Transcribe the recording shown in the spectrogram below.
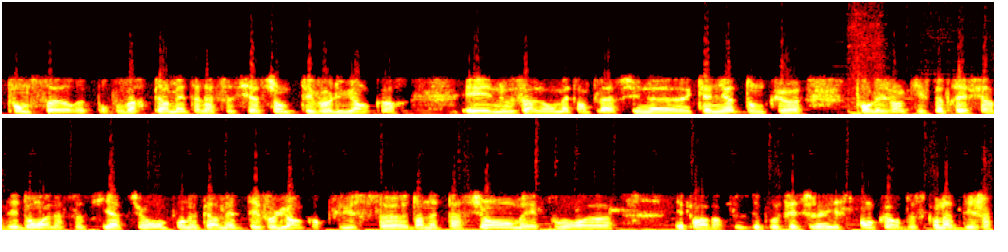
sponsors pour pouvoir permettre à l'association d'évoluer encore. Et nous allons mettre en place une cagnotte donc pour les gens qui souhaiteraient faire des dons à l'association pour nous permettre d'évoluer encore plus dans notre passion, mais pour et pour avoir plus de professionnalisme encore de ce qu'on a déjà.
